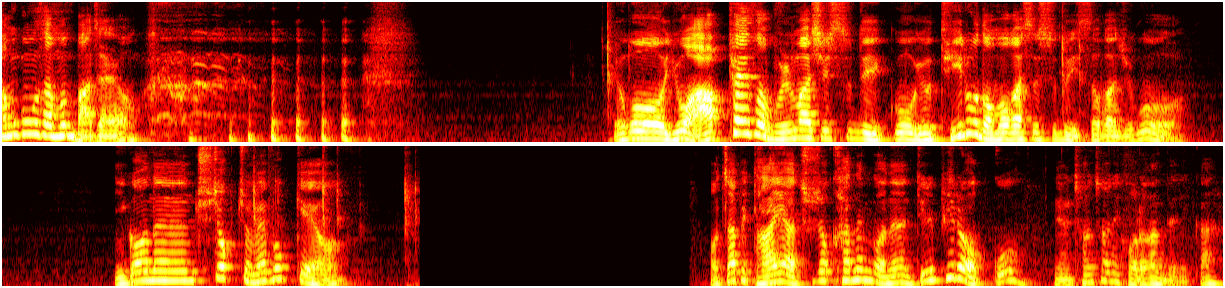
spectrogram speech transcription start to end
303은 맞아요. 요거 요 앞에서 물 마실 수도 있고 요 뒤로 넘어갔을 수도 있어가지고 이거는 추적 좀 해볼게요. 어차피 다이아 추적하는 거는 뛸 필요 없고 그냥 천천히 걸어가면 되니까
